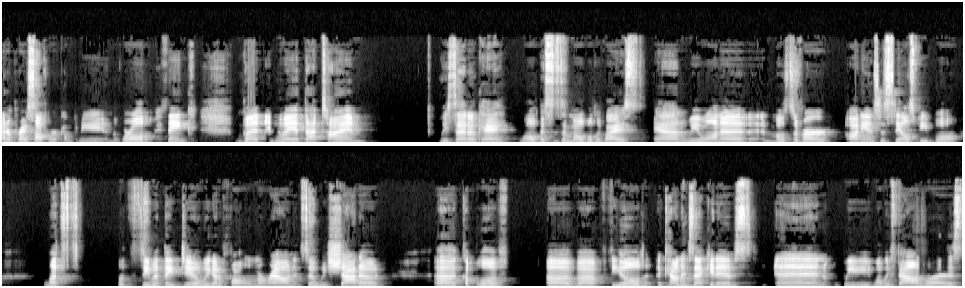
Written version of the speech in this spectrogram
enterprise software company in the world i think but anyway at that time we said okay well this is a mobile device and we want to most of our audience is salespeople. Let's let's see what they do. We got to follow them around. And so we shadowed a couple of of uh, field account executives. And we what we found was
